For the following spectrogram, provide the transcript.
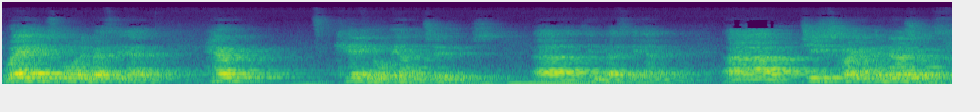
Where he was born in Bethlehem, Herod killing all the under twos uh, in Bethlehem, uh, Jesus growing up in Nazareth,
